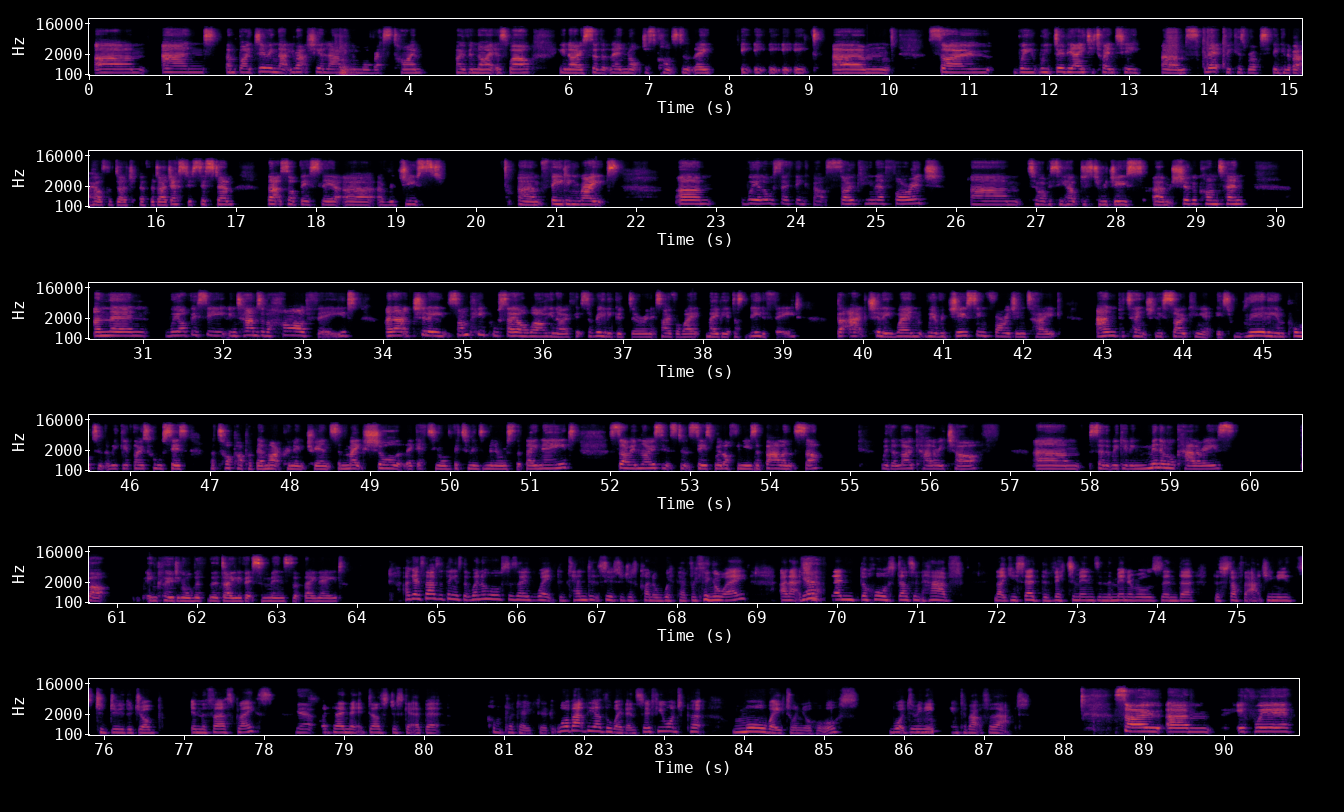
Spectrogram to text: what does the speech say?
Um, and and by doing that, you're actually allowing them more rest time overnight as well, you know, so that they're not just constantly eat, eat, eat, eat, eat. Um, so we, we do the 80 20 um, split because we're obviously thinking about health of, dig- of the digestive system. That's obviously a, a reduced um, feeding rate. Um, we'll also think about soaking their forage um, to obviously help just to reduce um, sugar content. And then we obviously, in terms of a hard feed, and actually, some people say, oh, well, you know, if it's a really good doer and it's overweight, maybe it doesn't need a feed. But actually, when we're reducing forage intake and potentially soaking it, it's really important that we give those horses a top up of their micronutrients and make sure that they're getting all the vitamins and minerals that they need. So, in those instances, we'll often use a balancer with a low calorie chaff um, so that we're giving minimal calories, but including all the, the daily vitamins that they need. I guess that's the thing is that when a horse is overweight, the tendency is to just kind of whip everything away. And actually, yeah. then the horse doesn't have, like you said, the vitamins and the minerals and the, the stuff that actually needs to do the job in the first place. Yeah. But then it does just get a bit complicated. What about the other way then? So if you want to put more weight on your horse, what do we mm-hmm. need to think about for that? So um, if we're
